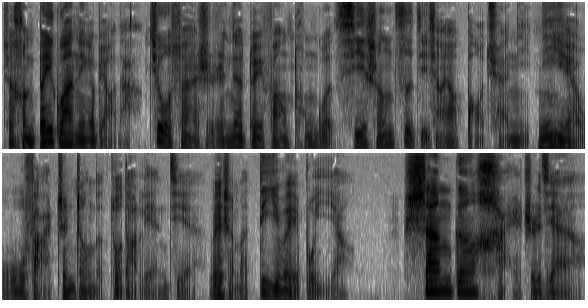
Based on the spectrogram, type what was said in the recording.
这很悲观的一个表达。就算是人家对方通过牺牲自己想要保全你，你也无法真正的做到连接。为什么？地位不一样，山跟海之间啊。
